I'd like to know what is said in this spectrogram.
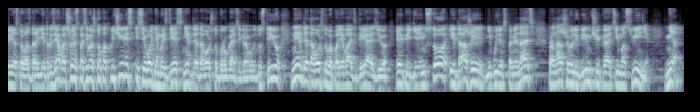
Приветствую вас, дорогие друзья, большое спасибо, что подключились, и сегодня мы здесь не для того, чтобы ругать игровую индустрию, не для того, чтобы поливать грязью Epic Games 100, и даже не будем вспоминать про нашего любимчика Тима Свини. Нет,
